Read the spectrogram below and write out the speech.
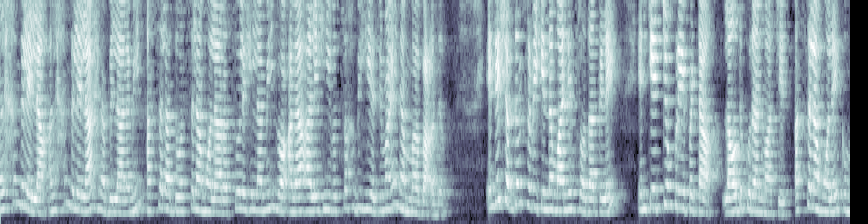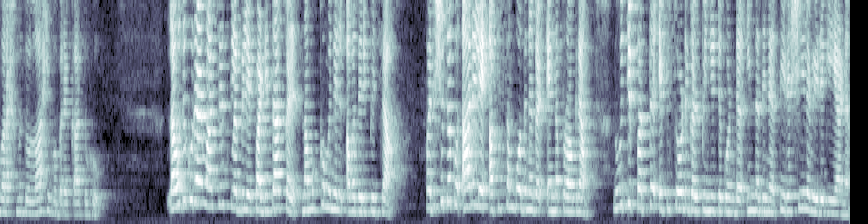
അൽഹംദുലില്ലാ അൽഹംദുലില്ലാഹി റബ്ബിൽ ആലമീൻ. അസ്സലാത്തു വസ്സലാമു അലാ റസൂലിഹിൽ അമീൻ വ അലാ അലിഹി വസ്സഹ്ബിഹി അജ്മഈൻ. അമ്മ ബഅദ്. എന്റെ ശബ്ദം ശ്രവിക്കുന്ന മാന്യ ശ്രോതാക്കളെ എനിക്ക് ഏറ്റവും പ്രിയപ്പെട്ട ലൗദ് ഖുർആൻ മാസ്റ്റേഴ്സ് അസ്സലാമു അലൈക്കും വറഹ്മത്തുള്ളാഹി വബറകാതുഹു ലൗദ് ഖുർആൻ മാസ്റ്റേഴ്സ് ക്ലബിലെ പഠിതാക്കൾ നമുക്ക് മുന്നിൽ അവതരിപ്പിച്ച പരിശുദ്ധ ഖുർആനിലെ അഭിസംബോധനകൾ എന്ന പ്രോഗ്രാം നൂറ്റിപ്പത്ത് എപ്പിസോഡുകൾ പിന്നിട്ടുകൊണ്ട് ഇന്നതിന് തിരശീല വീഴുകയാണ്.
